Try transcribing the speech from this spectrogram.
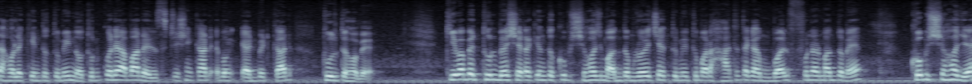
তাহলে কিন্তু তুমি নতুন করে আবার রেজিস্ট্রেশন কার্ড এবং অ্যাডমিট কার্ড তুলতে হবে। কীভাবে তুলবে সেটা কিন্তু খুব সহজ মাধ্যম রয়েছে। তুমি তোমার হাতে থাকা মোবাইল ফোনের মাধ্যমে খুব সহজে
